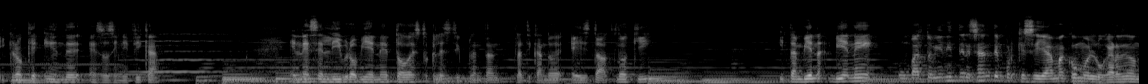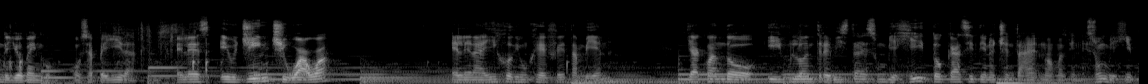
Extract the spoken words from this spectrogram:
Y creo que Ende eso significa. En ese libro viene todo esto que les estoy platicando de Ace Dog Lucky. Y también viene un vato bien interesante porque se llama como el lugar de donde yo vengo, o sea, apellida. Él es Eugene Chihuahua él era hijo de un jefe también. Ya cuando Yves lo entrevista es un viejito, casi tiene 80 años, no, más bien es un viejito,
